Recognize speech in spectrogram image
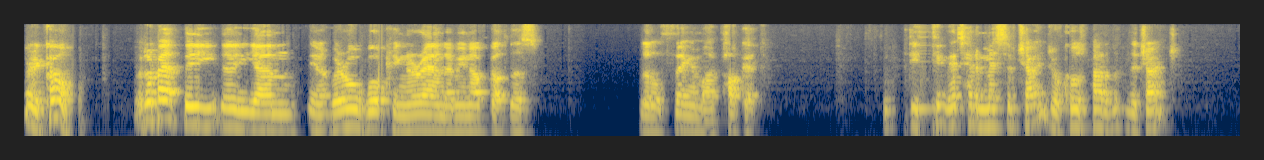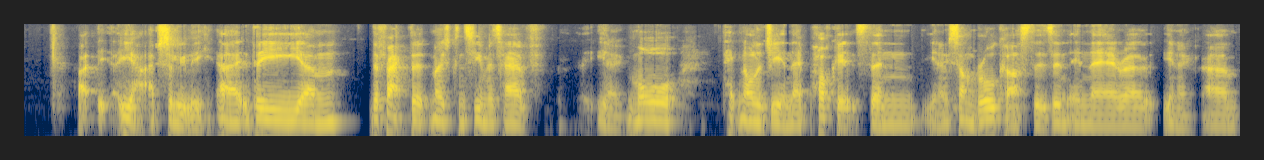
Very cool. What about the the um, you know we're all walking around. I mean, I've got this little thing in my pocket. Do you think that's had a massive change or caused part of the change? Uh, yeah, absolutely. Uh, the um, the fact that most consumers have you know more technology in their pockets than you know some broadcasters in in their uh, you know um,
